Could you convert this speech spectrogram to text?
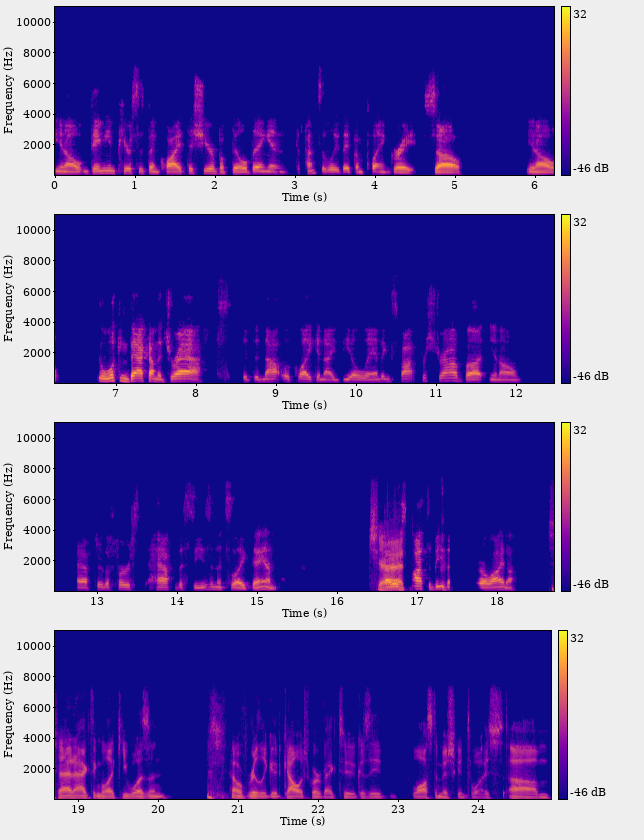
you know, Dameon Pierce has been quiet this year, but building and defensively they've been playing great. So, you know, looking back on the draft, it did not look like an ideal landing spot for Stroud, but you know, after the first half of the season, it's like, damn, Chad better Chad spot to be than Carolina. Chad acting like he wasn't a really good college quarterback too, because he lost to Michigan twice. Um,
